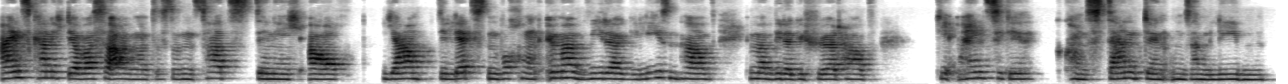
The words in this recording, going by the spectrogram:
Eins kann ich dir was sagen, und das ist ein Satz, den ich auch ja die letzten Wochen immer wieder gelesen habe, immer wieder gehört habe die einzige Konstante in unserem Leben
